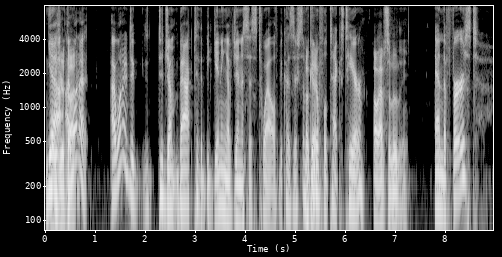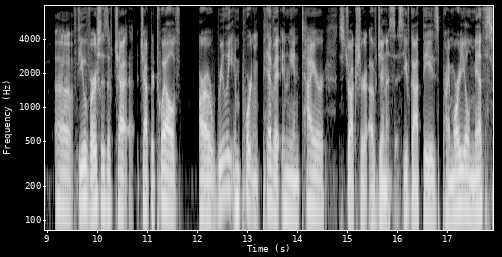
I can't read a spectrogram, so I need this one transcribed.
Yeah, I want to. I wanted to to jump back to the beginning of Genesis 12 because there's some okay. beautiful text here. Oh, absolutely. And the first uh, few verses of cha- chapter 12 are a really important pivot in the entire structure of Genesis. You've got these primordial myths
